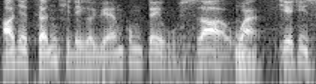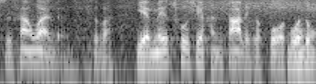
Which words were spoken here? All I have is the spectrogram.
而且整体的一个员工队伍十二万，接近十三万人，是吧？也没出现很大的一个波波动。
